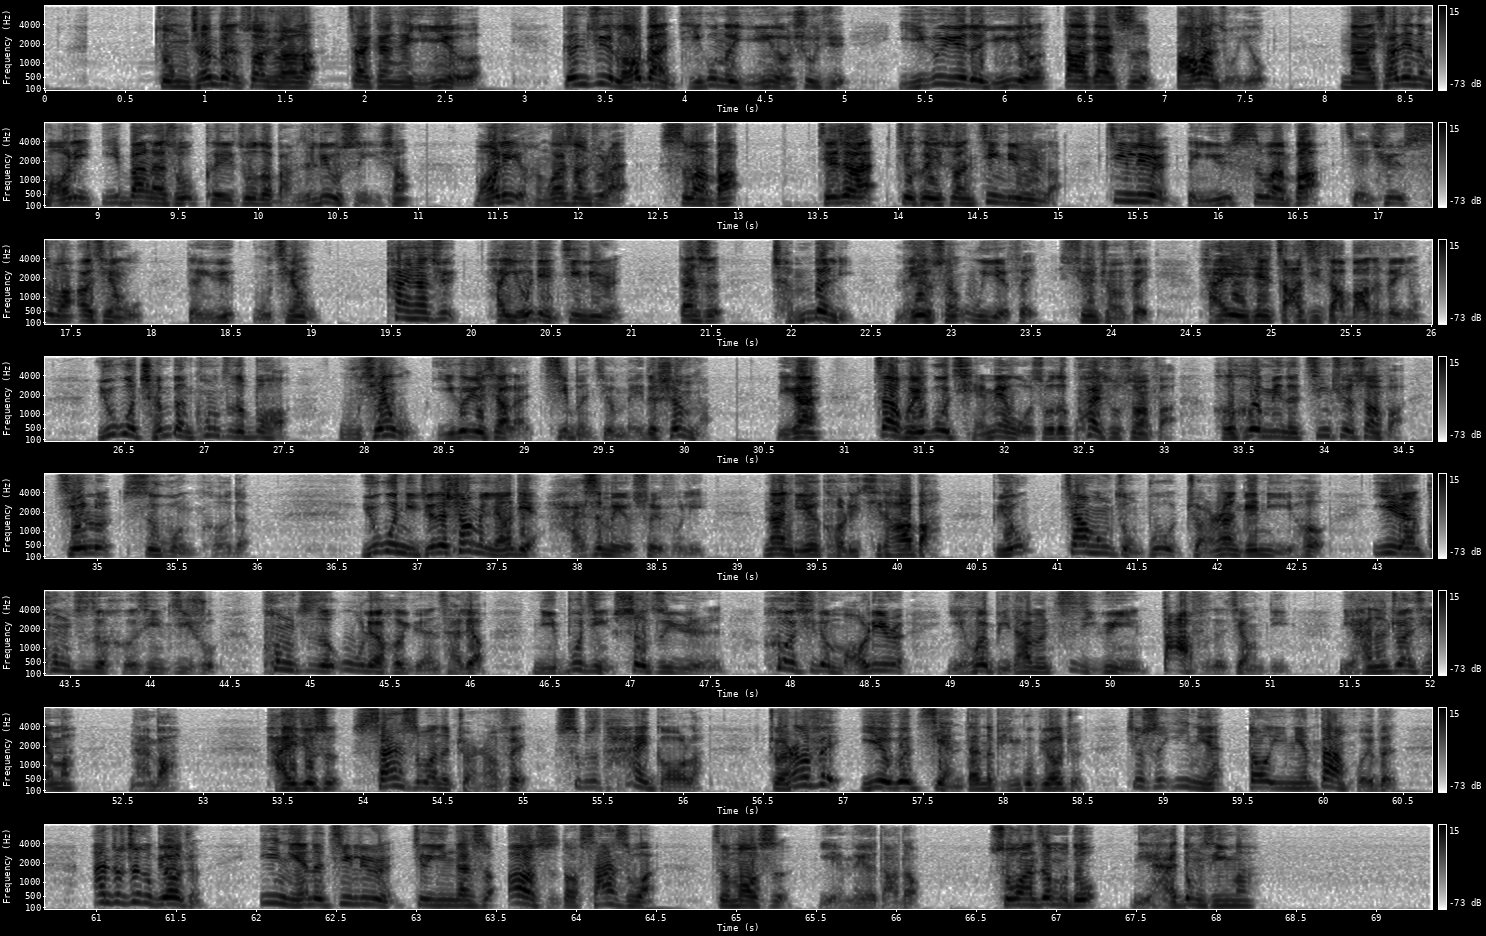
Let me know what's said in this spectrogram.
总成本算出来了。再看看营业额，根据老板提供的营业额数据，一个月的营业额大概是八万左右。奶茶店的毛利一般来说可以做到百分之六十以上，毛利很快算出来四万八。接下来就可以算净利润了，净利润等于四万八减去四万二千五等于五千五。看上去还有点净利润，但是成本里没有算物业费、宣传费。还有一些杂七杂八的费用，如果成本控制的不好，五千五一个月下来基本就没得剩了。你看，再回顾前面我说的快速算法和后面的精确算法，结论是吻合的。如果你觉得上面两点还是没有说服力，那你也考虑其他吧，比如加盟总部转让给你以后，依然控制着核心技术，控制着物料和原材料，你不仅受制于人，后期的毛利润也会比他们自己运营大幅的降低，你还能赚钱吗？难吧。还有就是三十万的转让费是不是太高了？转让费也有个简单的评估标准，就是一年到一年半回本。按照这个标准，一年的净利润就应该是二十到三十万，这貌似也没有达到。说完这么多，你还动心吗？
